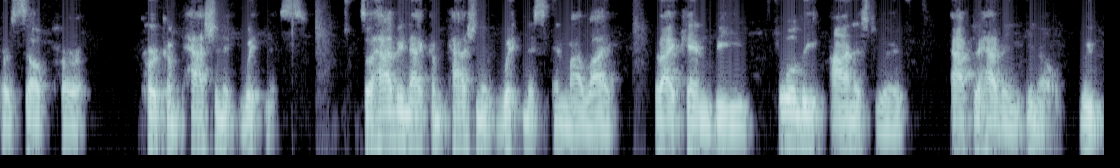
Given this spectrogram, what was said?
herself her her compassionate witness. So having that compassionate witness in my life that I can be fully honest with after having, you know, we've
